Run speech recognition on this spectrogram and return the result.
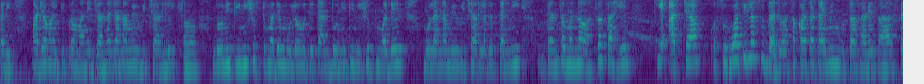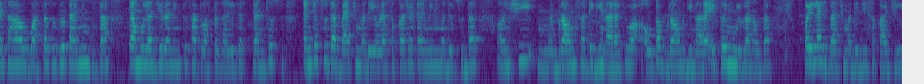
तरी. माझ्या माहितीप्रमाणे ज्यांना ज्यांना मी विचारली दोन्ही तिन्ही शिफ्टमध्ये मुलं होते त्या दोन्ही तिन्ही शिफ्टमध्ये मुलांना मी विचारलं तर त्यांनी त्यांचं म्हणणं असंच आहे की आजच्या सुरुवातीला सुद्धा जेव्हा सकाळचा टायमिंग होता साडेसहा साडेसहा वाजताचा जो टायमिंग होता त्या मुलांची रनिंग तर सात वाजता झाली तर त्यांचं सु- त्यांच्यासुद्धा बॅचमध्ये एवढ्या सकाळच्या टायमिंगमध्ये सुद्धा ऐंशी ग्राउंडसाठी घेणारा किंवा आउट ऑफ ग्राउंड घेणारा एकही मुलगा नव्हता. पहिल्याच बॅचमध्ये जी सकाळची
